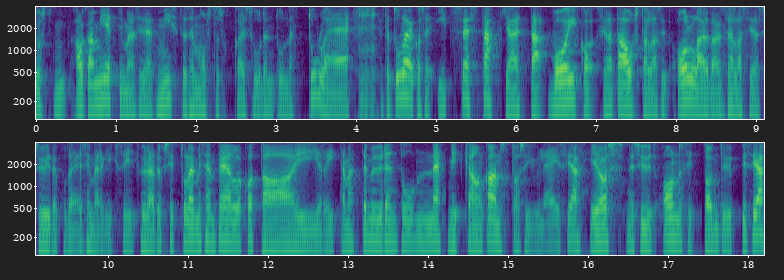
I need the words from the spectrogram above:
just alkaa miettimään sitä, että mistä se mustasukkaisuuden tunne tulee, mm. että tuleeko se itsestä ja että voiko sillä taustalla sit olla jotain sellaisia syitä, kuten esimerkiksi hylätyksi tulemisen pelko tai riittämättömyyden tunne, mitkä on kans tosi yleisiä. Ja jos ne syyt on sit ton tyyppisiä,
